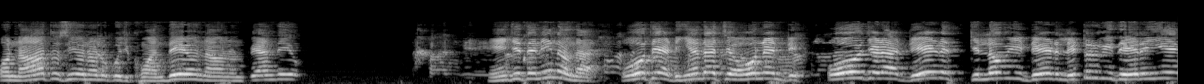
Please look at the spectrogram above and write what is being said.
ਔਰ ਨਾ ਤੁਸੀਂ ਉਹਨਾਂ ਨੂੰ ਕੁਝ ਖਵਾਉਂਦੇ ਹੋ ਨਾ ਉਹਨਾਂ ਨੂੰ ਪਿਆਉਂਦੇ ਹੋ। ਹਾਂਜੀ। ਇੰਜ ਤੇ ਨਹੀਂ ਨਾ ਹੁੰਦਾ। ਉਹ ਤੇ ਹੱਡੀਆਂ ਦਾ ਚੋ ਨੇ ਉਹ ਜਿਹੜਾ 1.5 ਕਿਲੋ ਵੀ 1.5 ਲੀਟਰ ਵੀ ਦੇ ਰਹੀ ਹੈ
